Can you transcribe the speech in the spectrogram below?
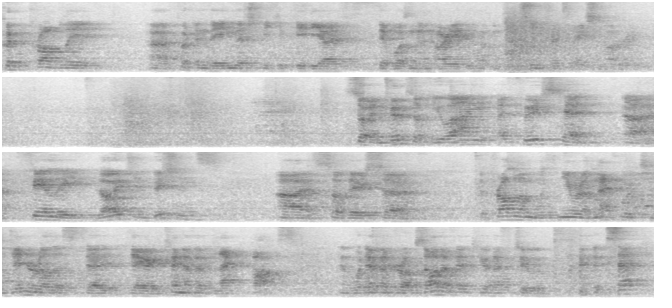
could probably uh, put in the English Wikipedia if there wasn't an already machine translation already. So in terms of UI, I first had uh, fairly large ambitions. Uh, so there's uh, the problem with neural networks in general is that they're kind of a black box. And whatever drops out of it, you have to accept.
